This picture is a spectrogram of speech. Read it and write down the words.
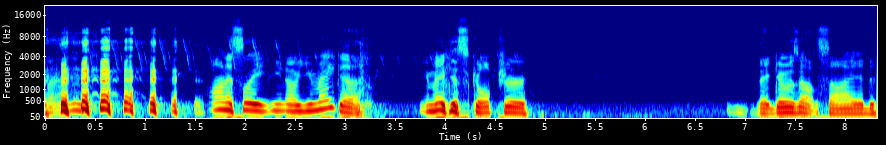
I mean, honestly, you know, you make a you make a sculpture that goes outside.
